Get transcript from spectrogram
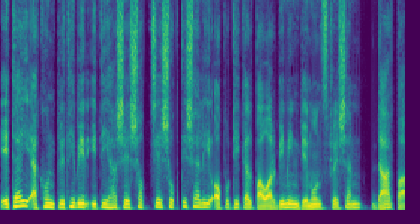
এটাই এখন পৃথিবীর ইতিহাসে সবচেয়ে শক্তিশালী optical power beaming demonstration, DARPA,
